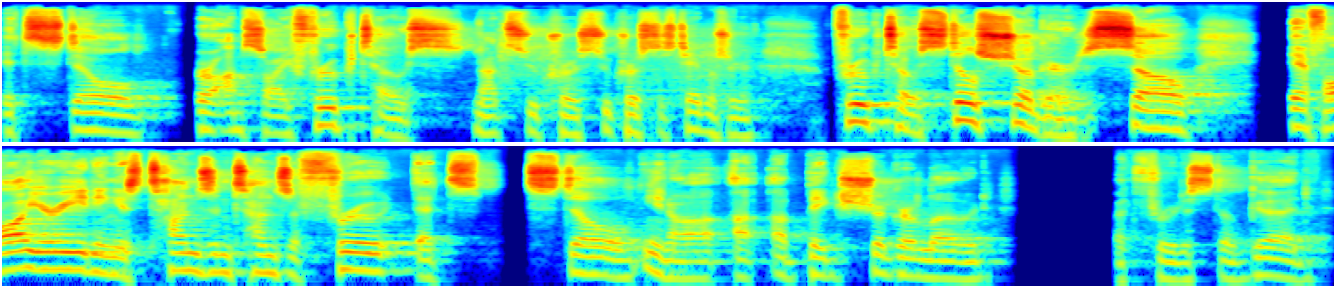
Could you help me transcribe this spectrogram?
it's still, or I'm sorry, fructose, not sucrose, sucrose is table sugar. Fructose, still sugar. So if all you're eating is tons and tons of fruit, that's still, you know, a, a big sugar load, but fruit is still good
